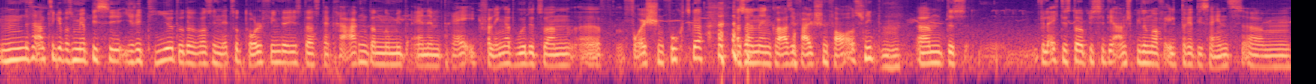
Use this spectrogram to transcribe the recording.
Mm, Das Einzige, was mir ein bisschen irritiert oder was ich nicht so toll finde, ist, dass der Kragen dann nur mit einem Dreieck verlängert wurde zu einem äh, falschen 50er, also einen quasi falschen V-Ausschnitt. Ähm, das, vielleicht ist da ein bisschen die Anspielung auf ältere Designs ähm,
